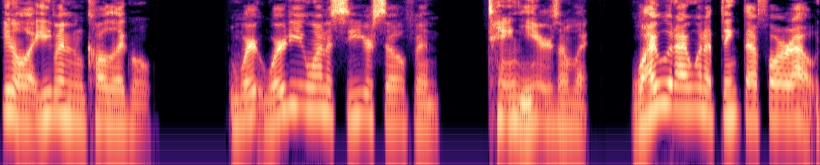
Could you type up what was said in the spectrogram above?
you know, like even in college, like, where where do you want to see yourself in ten years? I'm like, why would I want to think that far out?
